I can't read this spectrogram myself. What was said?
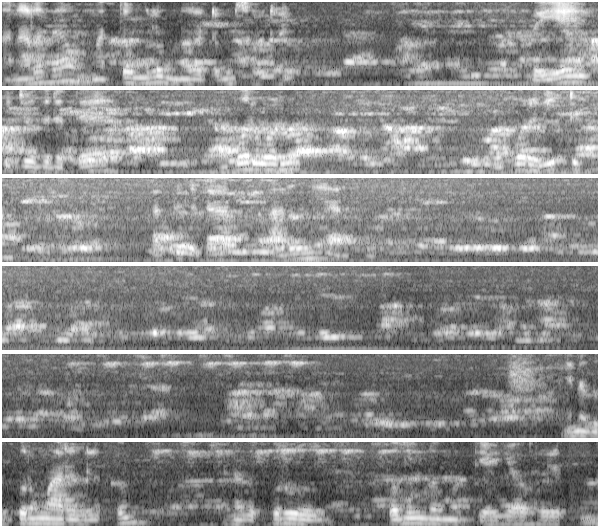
அதனால தான் மற்றவங்களும் உணரட்டும்னு சொல்கிறேன் இந்த ஏஎல்பி ஜோதிடத்தை ஒவ்வொருவரும் ஒவ்வொரு வீட்டுக்கும் கற்றுக்கிட்டால் அருமையாக இருக்கும். எனது குருமார்களுக்கும் எனது குரு பொதுமுடமூர்த்தி ஐயா அவர்களுக்கும்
